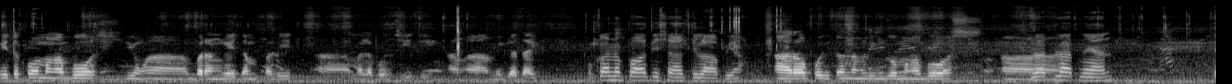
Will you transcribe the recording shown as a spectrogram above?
Ito po mga boss, yung ah, Barangay Dampalit, ah, Malabon City, ang uh, Megadike. Magkano pa ate sa tilapia? Araw po ito ng linggo mga boss. ah, Lahat-lahat na yan? 350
